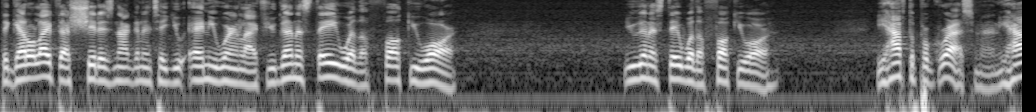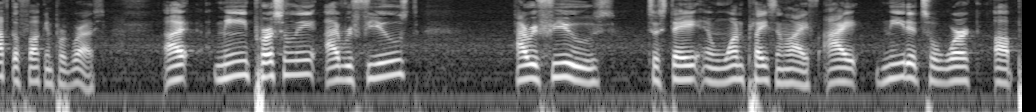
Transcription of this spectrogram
the ghetto life, that shit is not gonna take you anywhere in life. You're gonna stay where the fuck you are. You're gonna stay where the fuck you are. You have to progress, man. You have to fucking progress. I me personally, I refused I refused to stay in one place in life. I needed to work up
